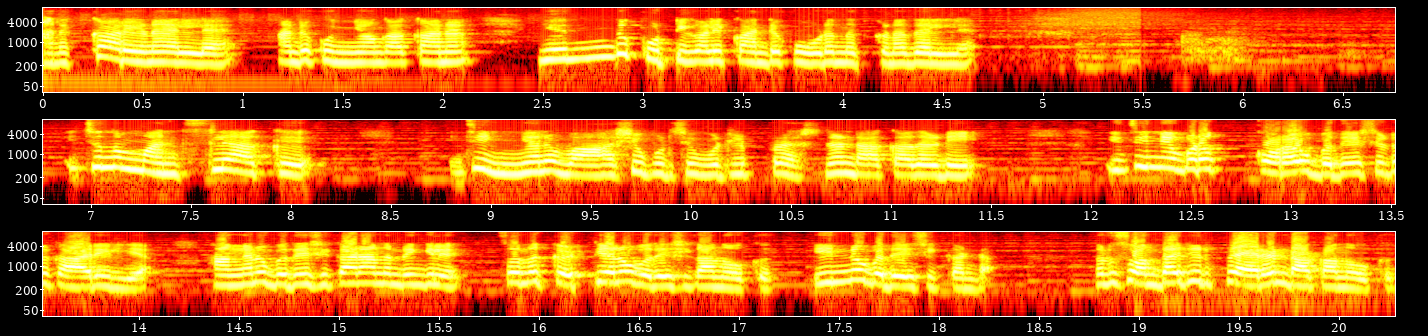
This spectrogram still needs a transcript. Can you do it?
അനക്കറിയണല്ലേ എന്റെ കുഞ്ഞോൻ കാക്കാന് എന്ത് കുട്ടികളിക്കും എന്റെ കൂടെ നിൽക്കണതല്ലേ ഇച്ചൊന്ന് മനസ്സിലാക്ക്. ഇച്ചി ഇങ്ങനെ വാശി പിടിച്ച് വീട്ടിൽ പ്രശ്നം ഉണ്ടാക്കാതെടി. ഇച്ചി ഇനി ഇവിടെ കുറെ ഉപദേശിച്ചിട്ട് കാര്യമില്ല. അങ്ങനെ ഉപദേശിക്കാനാന്നുണ്ടെങ്കിൽ സ്വന്തം കെട്ടിയാലും ഉപദേശിക്കാൻ നോക്ക്. ഇന്നും ഉപദേശിക്കണ്ട. എന്നിട്ട് സ്വന്തമായിട്ട് ഒരു പേരുണ്ടാക്കാൻ നോക്ക്.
